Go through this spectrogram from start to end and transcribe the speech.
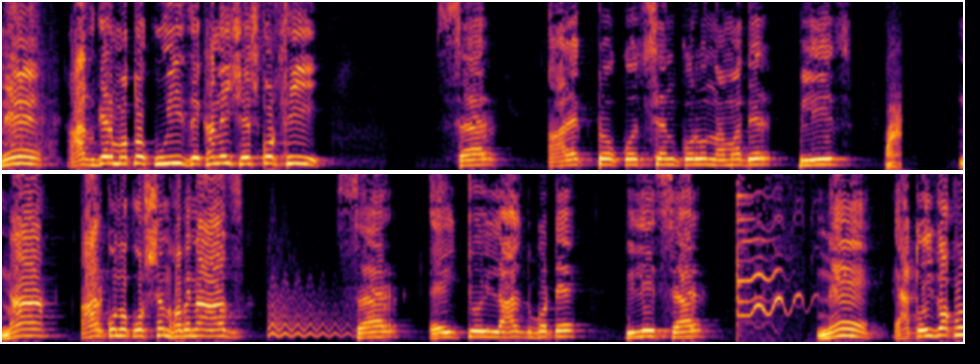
নে, আজকের মতো কুইজ এখানেই শেষ করছি। স্যার আরেকটু কোশ্চেন করুন আমাদের প্লিজ না, আর কোনো কোশ্চেন হবে না আজ। স্যার, এইটুই লাস্ট বটে। Please sir. নে, এতই যখন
